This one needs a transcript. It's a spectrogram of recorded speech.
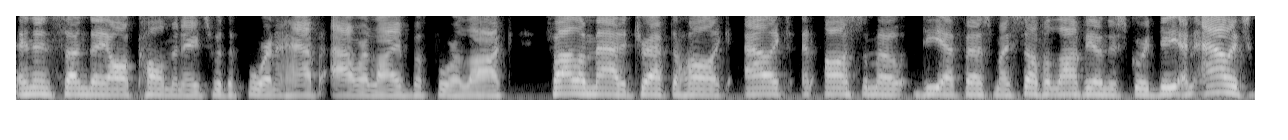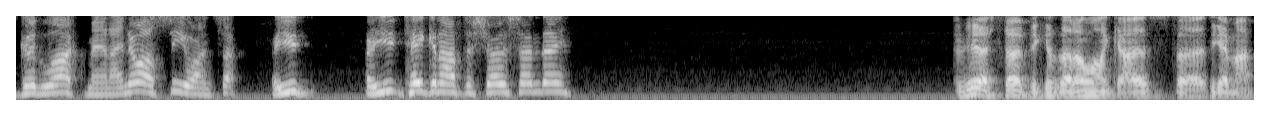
And then Sunday all culminates with a four and a half hour live before lock. Follow Matt at Draftaholic, Alex at Awesemo DFS, myself at Lavi underscore D. And Alex, good luck, man. I know I'll see you on Sunday. Are you are you taking off the show Sunday? Maybe I should because I don't want guys to, to get my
